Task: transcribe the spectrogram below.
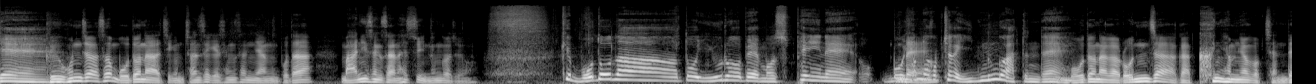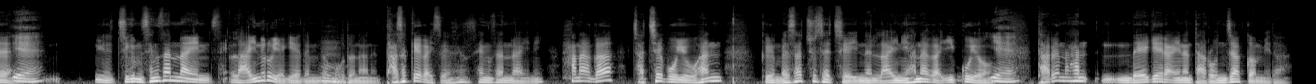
예. 그 혼자서 모더나 지금 전 세계 생산량보다 많이 생산할 수 있는 거죠. 그 모더나도 유럽에 뭐 스페인에 뭐 네. 협력업체가 있는 것 같은데 모더나가 론자가 큰 협력업체인데 예. 지금 생산 라인 라인으로 얘기해야 됩니다. 음. 모더나는 다섯 개가 있어요. 생산 라인이 하나가 자체 보유한 그 메사추세츠에 있는 라인이 하나가 있고요. 예. 다른 한 네 개 라인은 다 론자 겁니다.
